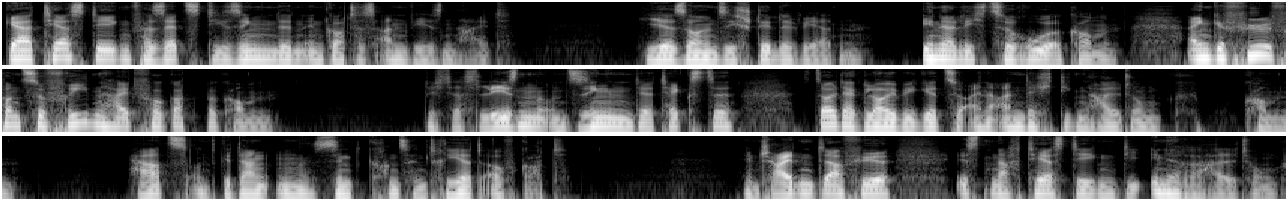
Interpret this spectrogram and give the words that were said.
Gerd Terstegen versetzt die Singenden in Gottes Anwesenheit. Hier sollen sie stille werden, innerlich zur Ruhe kommen, ein Gefühl von Zufriedenheit vor Gott bekommen. Durch das Lesen und Singen der Texte soll der Gläubige zu einer andächtigen Haltung kommen. Herz und Gedanken sind konzentriert auf Gott. Entscheidend dafür ist nach Terstegen die innere Haltung.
